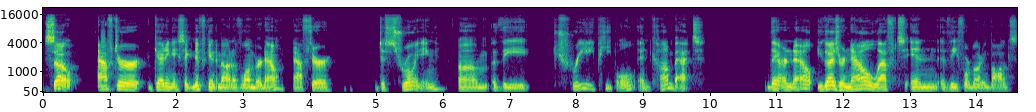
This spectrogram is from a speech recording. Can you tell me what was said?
So, after getting a significant amount of lumber now, after destroying um, the tree people in combat, they are now, you guys are now left in the foreboding bogs.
